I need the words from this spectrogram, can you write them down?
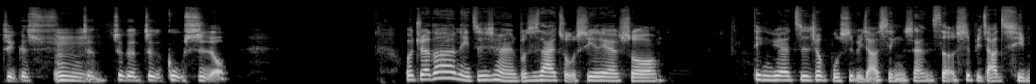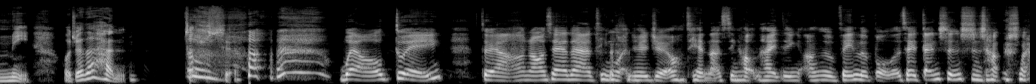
这个，嗯，这这个这个故事哦。我觉得你之前不是在主系列说。订阅制就不是比较腥膻色，是比较亲密。我觉得很正确。Well，对对啊，然后现在大家听完就会觉得，哦天哪，幸好他已经 unavailable 了，在单身市场上。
